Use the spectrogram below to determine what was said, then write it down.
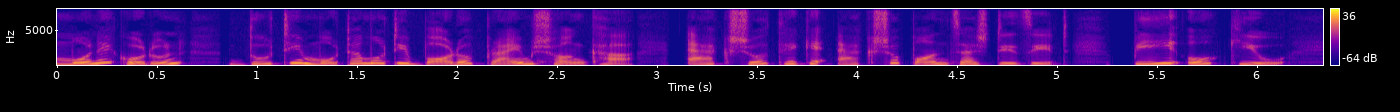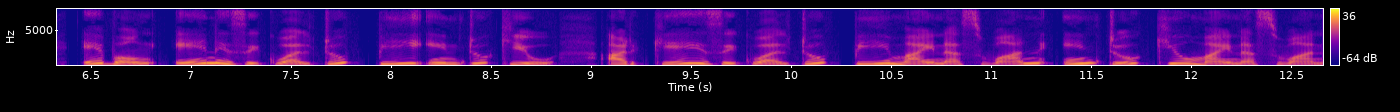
মনে করুন, দুটি মোটামুটি বড় প্রাইম সংখ্যা একশো থেকে একশো পঞ্চাশ ডিজিট পি ও কিউ এবং N is equal to P into Q আর K is equal to P minus one into Q minus one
